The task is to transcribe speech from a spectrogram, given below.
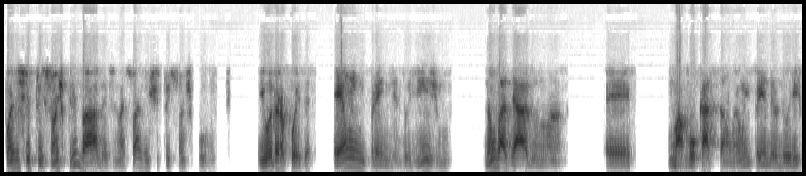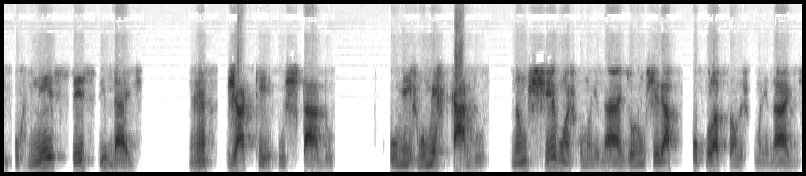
com as instituições privadas, não é só as instituições públicas. E outra coisa, é um empreendedorismo não baseado numa, é, uma vocação, é um empreendedorismo por necessidade. Né? Já que o Estado, ou mesmo o mercado, não chegam às comunidades, ou não chega à população das comunidades,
